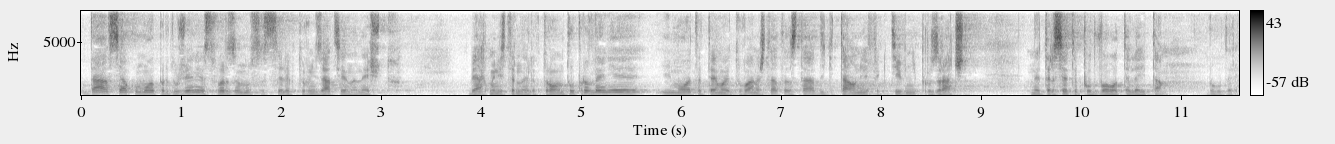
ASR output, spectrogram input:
да, всяко мое предложение е свързано с електронизация на нещо. Бях министър на електронното управление и моята тема е това нещата да стават дигитални, ефективни, прозрачни. Не търсете подвола теле и там. Благодаря.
